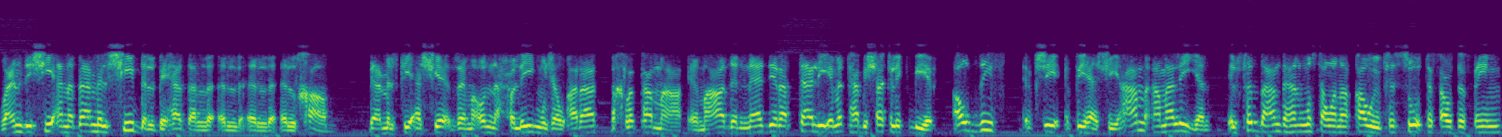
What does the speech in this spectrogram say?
وعندي شيء أنا بعمل شيء بهذا الخام. بيعمل فيه أشياء زي ما قلنا حلي مجوهرات بخلطها مع معادن نادرة بتعلي قيمتها بشكل كبير. أو بضيف شيء فيها شيء. عم عمليا الفضة عندها المستوى قوي في السوق 99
